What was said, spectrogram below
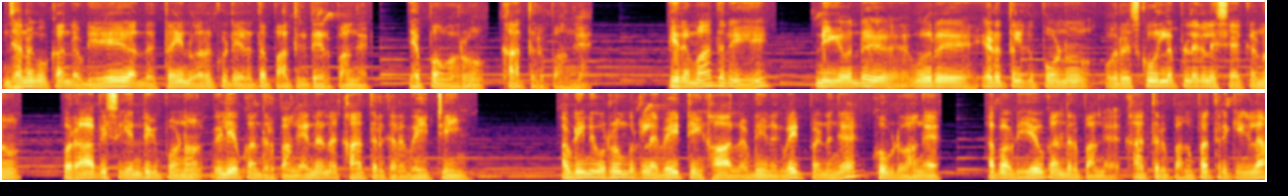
ஜனங்க உட்காந்து அப்படியே அந்த ட்ரெயின் வரக்கூடிய இடத்த பார்த்துக்கிட்டே இருப்பாங்க. எப்போ வரும்? காத்திருப்பாங்க. இதை மாதிரி நீங்கள் வந்து ஒரு இடத்துக்கு போகணும் ஒரு ஸ்கூலில் பிள்ளைகளை சேர்க்கணும் ஒரு ஆஃபீஸுக்கு என்ட்ரிக்கு போகணும் வெளியே உட்காந்துருப்பாங்க என்னென்னா காத்திருக்கிற வெயிட்டிங் அப்படின்னு ஒரு ரூம் இருக்குல்ல வெயிட்டிங் ஹால் அப்படின்னு வெயிட் பண்ணுங்கள் கூப்பிடுவாங்க. அப்போ அப்படியே உட்காந்துருப்பாங்க காத்திருப்பாங்க. பார்த்துருக்கீங்களா?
